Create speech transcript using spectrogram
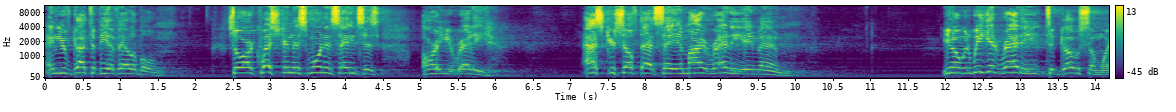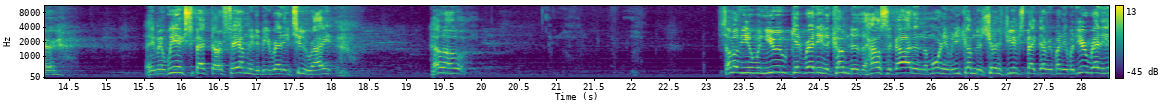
and you've got to be available. So, our question this morning, saints, is Are you ready? Ask yourself that. Say, Am I ready? Amen. You know, when we get ready to go somewhere, amen, we expect our family to be ready too, right? Hello. Some of you, when you get ready to come to the house of God in the morning, when you come to church, you expect everybody, when you're ready,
